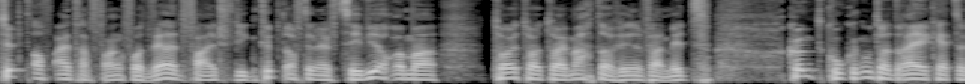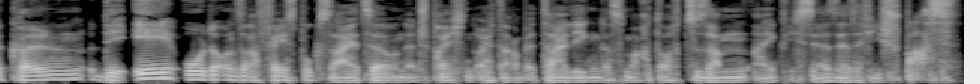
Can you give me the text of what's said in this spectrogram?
tippt auf Eintracht Frankfurt, werdet falsch liegen, tippt auf den FC, wie auch immer. Toi, toi, toi, macht auf jeden Fall mit. Könnt gucken unter dreierkette köln.de oder unserer Facebook-Seite und entsprechend euch daran beteiligen. Das macht auch zusammen eigentlich sehr, sehr, sehr viel Spaß.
